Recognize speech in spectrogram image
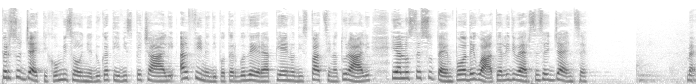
per soggetti con bisogni educativi speciali al fine di poter godere appieno di spazi naturali culturali e allo stesso tempo adeguati alle diverse esigenze. Beh,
